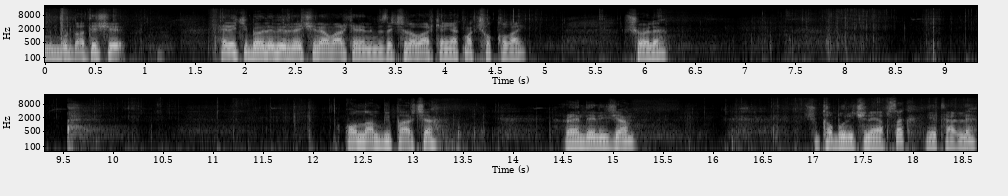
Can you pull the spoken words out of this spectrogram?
Şimdi burada ateşi hele ki böyle bir reçine varken elimizde çıra varken yakmak çok kolay. Şöyle. Ondan bir parça rendeleyeceğim. Şu kabuğun içine yapsak yeterli.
